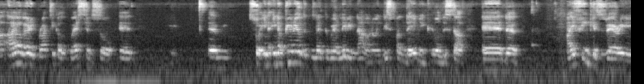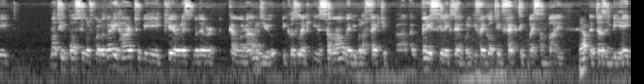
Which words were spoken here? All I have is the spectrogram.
I have a very practical question. So, uh, um, so in, in a period that we are living now, you know, in this pandemic, all this stuff, and uh, I think it's very not impossible, of course, but very hard to be careless whatever come around you because, like, in somehow maybe will affect you. Uh, a very silly example: if I got infected by somebody that doesn't behave,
